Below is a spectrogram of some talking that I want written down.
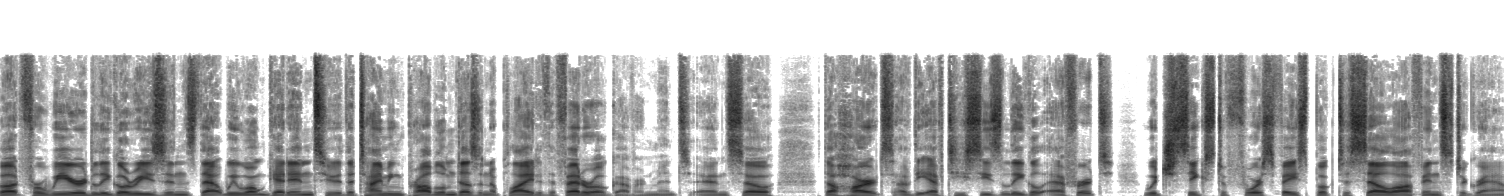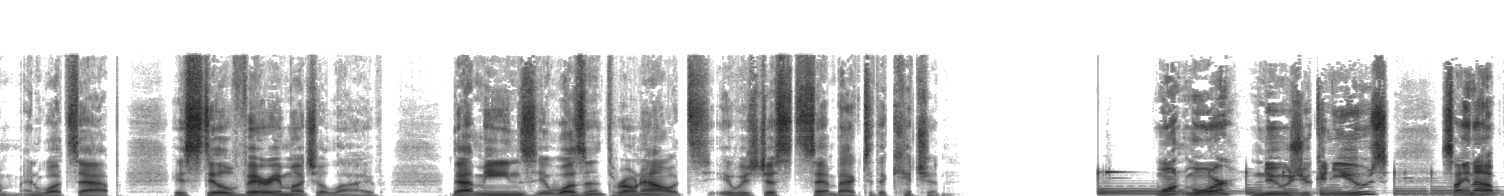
But for weird legal reasons that we won't get into, the timing problem doesn't apply to the federal government. And so the heart of the FTC's legal effort, which seeks to force Facebook to sell off Instagram and WhatsApp, is still very much alive. That means it wasn't thrown out, it was just sent back to the kitchen. Want more news you can use? Sign up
